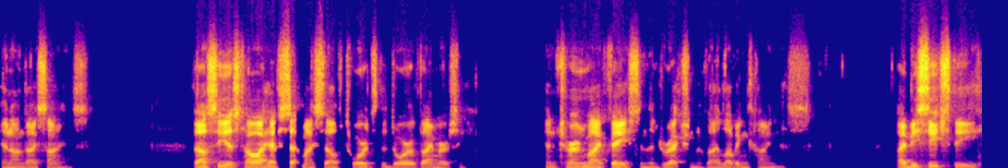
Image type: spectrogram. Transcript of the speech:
and on thy signs. Thou seest how I have set myself towards the door of thy mercy, and turned my face in the direction of thy loving kindness. I beseech thee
